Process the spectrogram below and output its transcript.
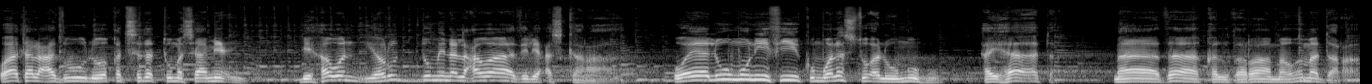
وأتى العذول وقد سددت مسامعي. بهوى يرد من العواذل عسكرا. ويلومني فيكم ولست ألومه. هيهات ما ذاق الغرام وما درى.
